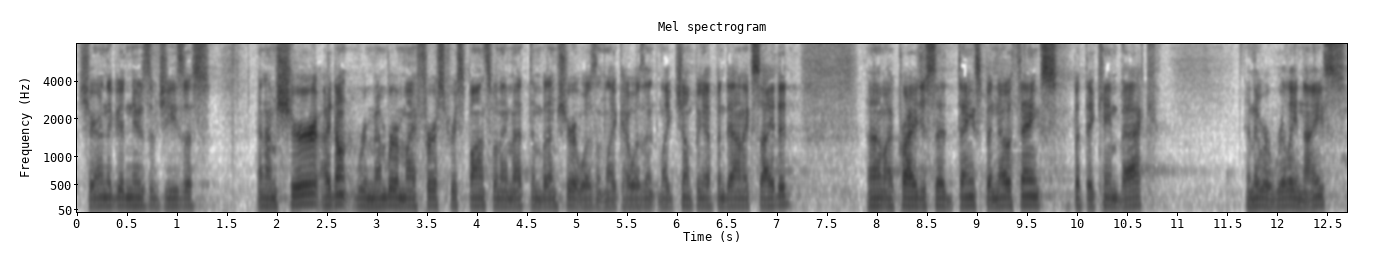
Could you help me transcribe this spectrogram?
sharing the good news of Jesus. And I'm sure, I don't remember my first response when I met them, but I'm sure it wasn't like I wasn't like jumping up and down excited. Um, I probably just said thanks, but no thanks. But they came back and they were really nice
